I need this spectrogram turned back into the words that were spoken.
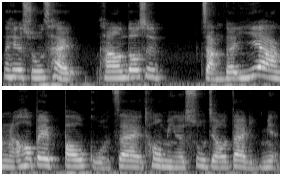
那些蔬菜常常都是。长得一样，然后被包裹在透明的塑胶袋里面，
